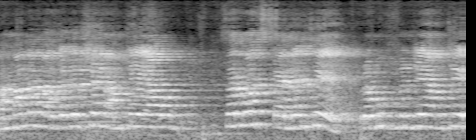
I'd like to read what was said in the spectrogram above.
आम्हाला मार्गदर्शन आमच्या या सर्वच पॅनलचे प्रमुख म्हणजे आमचे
